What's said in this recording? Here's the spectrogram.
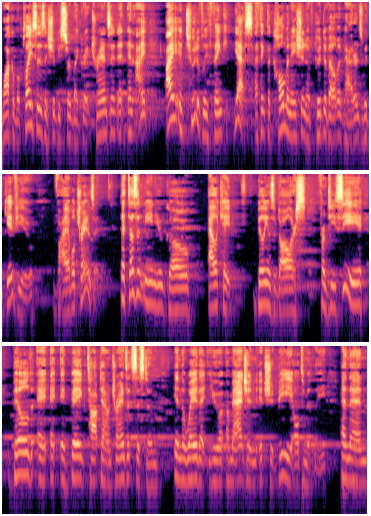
walkable places. They should be served by great transit. And, and I I intuitively think yes. I think the culmination of good development patterns would give you viable transit. That doesn't mean you go allocate billions of dollars from DC, build a, a, a big top-down transit system in the way that you imagine it should be ultimately, and then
